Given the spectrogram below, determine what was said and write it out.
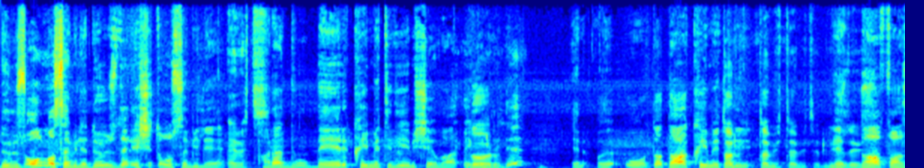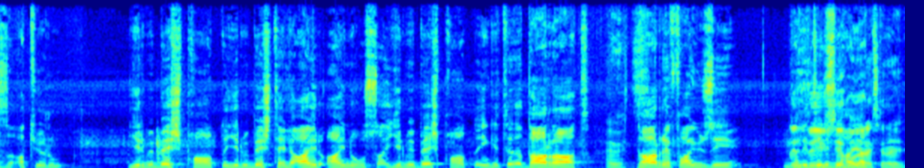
döviz olmasa bile dövizler eşit olsa bile Evet. paranın değeri kıymeti diye bir şey var Doğru. ekonomide. Yani e, orada daha kıymetli. Tabii tabii tabii tabii. ve Yüzde yüz. daha fazla atıyorum 25 poundla 25 TL ayrı aynı olsa 25 poundla İngiltere'de daha rahat, Evet. daha refah yüzeyi kaliteli bir hayat olarak değil mi?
